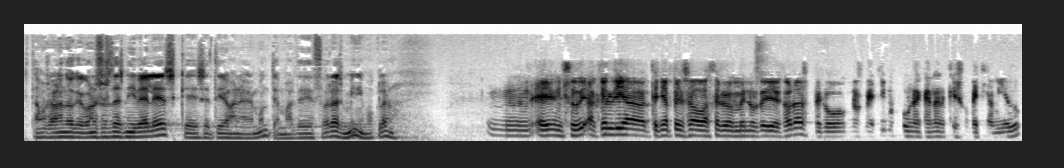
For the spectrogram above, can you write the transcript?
Estamos hablando que con esos desniveles que se tiraban en el monte, más de 10 horas mínimo, claro. Mm, en su, aquel día tenía pensado hacerlo en menos de 10 horas, pero nos metimos con una canal que eso metía miedo.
